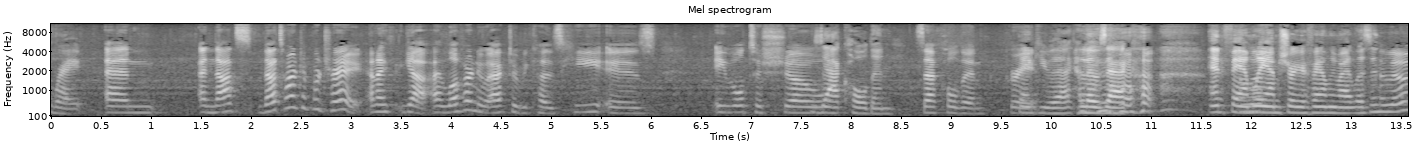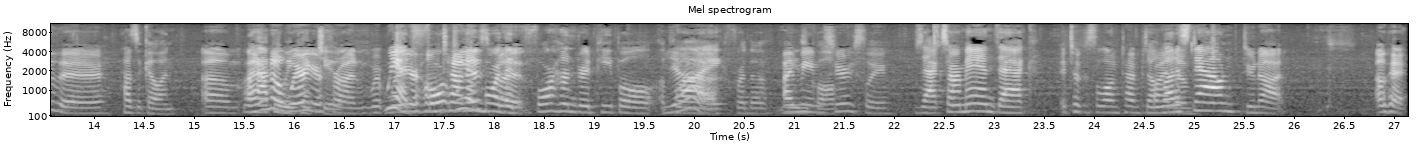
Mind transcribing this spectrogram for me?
right and and that's that's hard to portray and i yeah i love our new actor because he is able to show zach holden zach holden great thank you zach hello zach And family, I'm sure your family might listen. Hello there. How's it going? Um, I don't know where you're you. from, where, We where had your four- hometown we had is, more than 400 people apply Yeah. for the musical. I mean, seriously, Zach's our man, Zach. it took us a long time to Don't let us down. Do not. Okay,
